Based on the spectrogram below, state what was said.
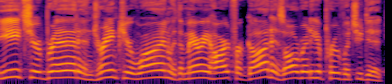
Eat your bread and drink your wine with a merry heart, for God has already approved what you did.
